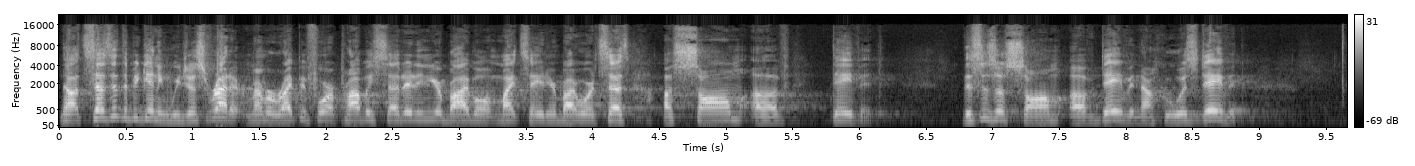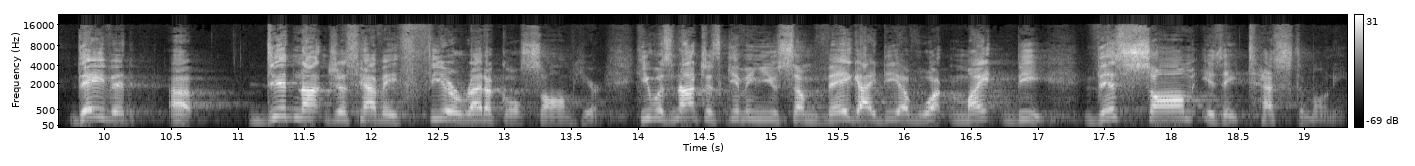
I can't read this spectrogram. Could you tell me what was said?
Now, it says at the beginning, we just read it. Remember, right before it probably said it in your Bible, it might say it in your Bible where it says, a psalm of David. This is a psalm of David. Now, who was David? David, uh, did not just have a theoretical psalm here. He was not just giving you some vague idea of what might be. This psalm is a testimony,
